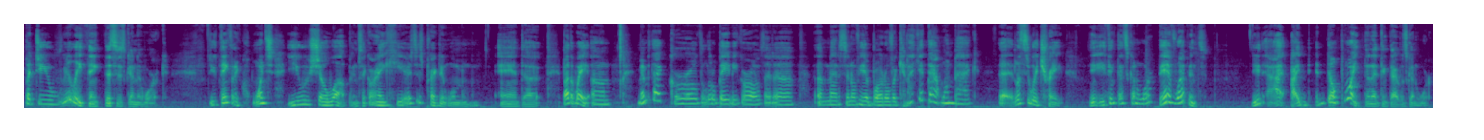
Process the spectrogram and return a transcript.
But do you really think this is going to work? Do you think like once you show up and it's like, all right, here's this pregnant woman, and uh, by the way, um, remember that girl, the little baby girl that uh, uh Madison over here brought over? Can I get that one back? Uh, let's do a trade. You, you think that's gonna work? They have weapons. You, I, I, no point that I think that was gonna work.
